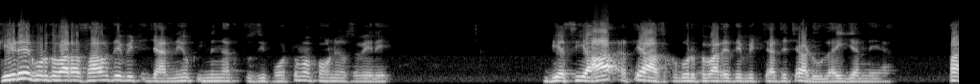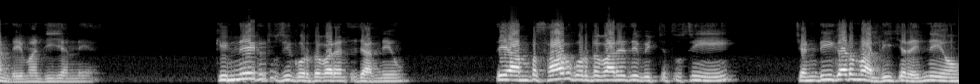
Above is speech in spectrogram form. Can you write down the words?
ਕਿਹੜੇ ਗੁਰਦੁਆਰਾ ਸਾਹਿਬ ਦੇ ਵਿੱਚ ਜਾਂਦੇ ਹੋ? ਕਿੰਨੀਆਂ ਕੁ ਤੁਸੀਂ ਫੋਟੋਆਂ ਪਾਉਂਦੇ ਹੋ ਸਵੇਰੇ? ਵੀ ਅਸੀਂ ਆ ਇਤਿਹਾਸਕ ਗੁਰਦੁਆਰੇ ਦੇ ਵਿੱਚ ਅੱਜ ਝਾੜੂ ਲਾਈ ਜਾਂਦੇ ਆ, ਭਾਂਡੇ ਮਾਂਜੀ ਜਾਂਦੇ ਆ। ਕਿੰਨੇ ਕੁ ਤੁਸੀਂ ਗੁਰਦੁਆਰਿਆਂ 'ਚ ਜਾਂਦੇ ਹੋ? ਤੇ ਅੰਬ ਸਾਹਿਬ ਗੁਰਦੁਆਰੇ ਦੇ ਵਿੱਚ ਤੁਸੀਂ ਚੰਡੀਗੜ੍ਹ ਮਾਲੀ 'ਚ ਰਹਿੰਦੇ ਹੋ।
